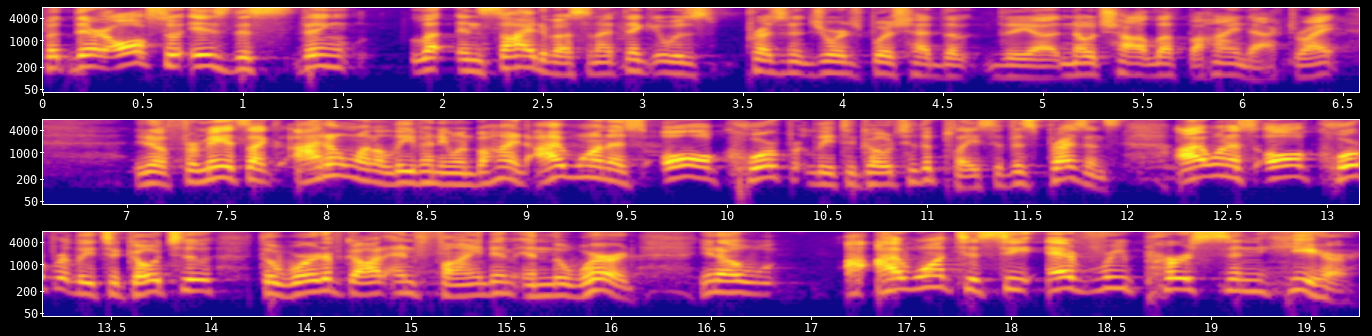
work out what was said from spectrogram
But there also is this thing inside of us, and I think it was President George Bush had the, the uh, No Child Left Behind Act, right? You know, for me, it's like, I don't want to leave anyone behind. I want us all corporately to go to the place of His presence. I want us all corporately to go to the Word of God and find Him in the Word. You know, I want to see every person here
